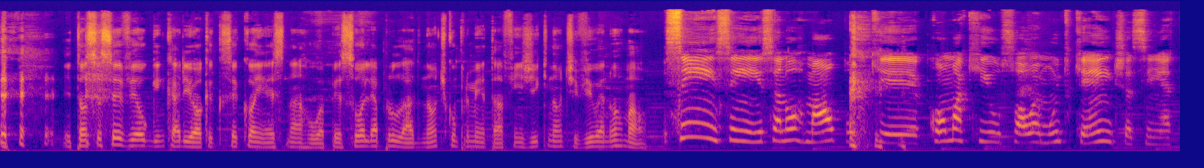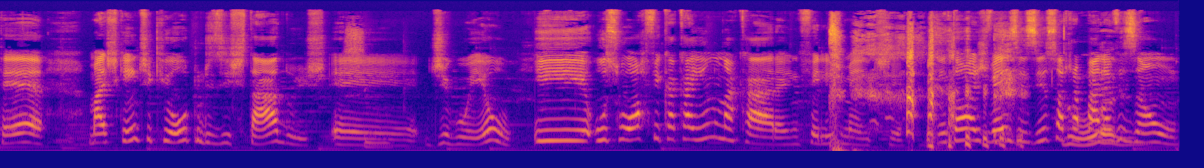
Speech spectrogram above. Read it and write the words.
então se você vê alguém carioca que você conhece na rua, a pessoa olhar pro lado, não te cumprimentar, fingir que não te viu é normal. Sim, sim, isso é normal porque como aqui o sol é muito muito quente, assim, até mais quente que outros estados, é, digo eu. E o suor fica caindo na cara, infelizmente. então, às vezes, isso atrapalha a visão.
